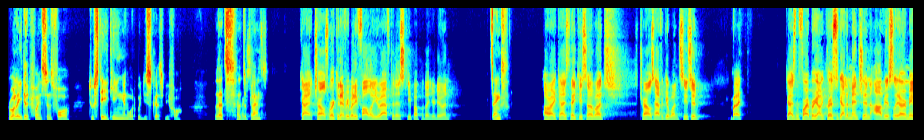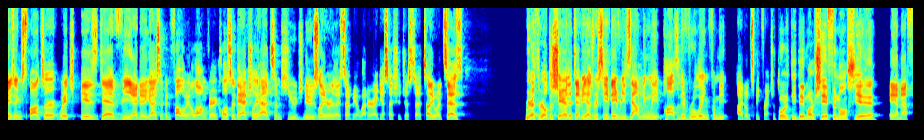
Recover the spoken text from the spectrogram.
related, for instance, for to staking and what we discussed before. So that's, that's the plan. Sense. Okay, Charles, where can everybody follow you after this? Keep up with what you're doing. Thanks. All right, guys. Thank you so much. Charles, have a good one. See you soon. Bye. Guys, before I bring on Chris, we got to mention obviously our amazing sponsor, which is DevvE. I know you guys have been following along very closely. They actually had some huge news later. They sent me a letter. I guess I should just uh, tell you what it says. We are thrilled to share that DevvE has received a resoundingly positive ruling from the, I don't speak French, Autorité des marchés financiers, AMF,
